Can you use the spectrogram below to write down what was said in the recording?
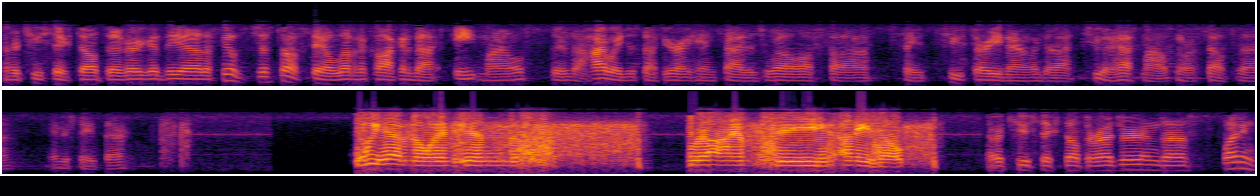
Number 26 Delta, very good. The uh, the field's just off, say, 11 o'clock in about 8 miles. There's a highway just off your right-hand side as well, off, uh, say, 230 now and uh, 2.5 miles north-south to the interstate there. We have no engines. We're IMC. I need help. Number 26 Delta, Roger, and uh, sliding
